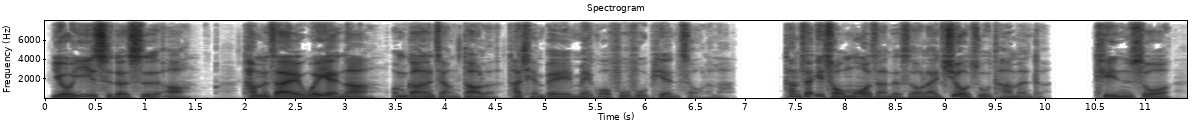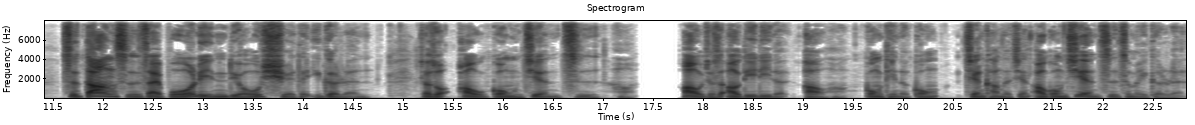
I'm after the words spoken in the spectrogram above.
有意思的是啊，他们在维也纳，我们刚刚讲到了，他钱被美国夫妇骗走了嘛。他们在一筹莫展的时候来救助他们的，听说是当时在柏林留学的一个人，叫做奥公健之哈。奥就是奥地利的奥哈，宫廷的宫，健康的健，奥公健之这么一个人。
